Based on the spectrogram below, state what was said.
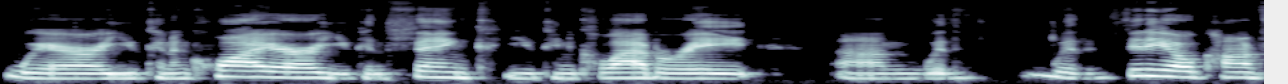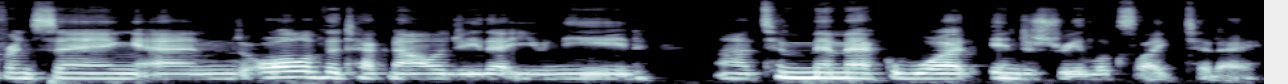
where you can inquire, you can think, you can collaborate um, with with video conferencing and all of the technology that you need uh, to mimic what industry looks like today.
